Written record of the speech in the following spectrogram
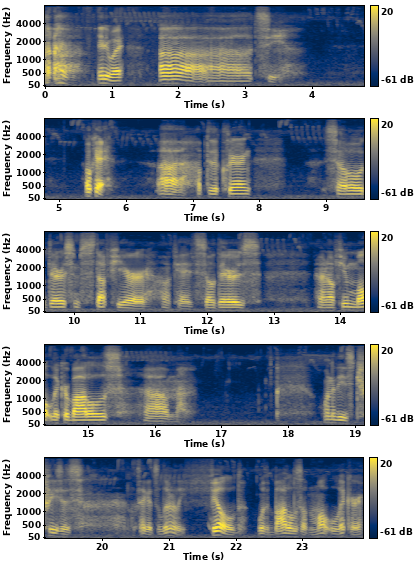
anyway. Uh. Let's see. Okay. Uh. Up to the clearing. So there's some stuff here. Okay. So there's. I don't know. A few malt liquor bottles. Um. One of these trees is looks like it's literally filled with bottles of malt liquor.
